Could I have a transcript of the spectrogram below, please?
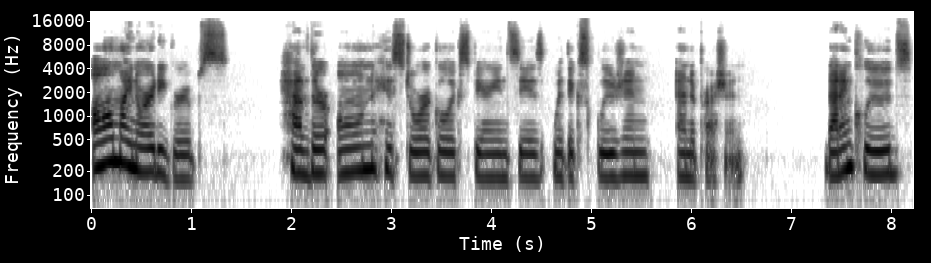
all minority groups have their own historical experiences with exclusion and oppression. That includes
